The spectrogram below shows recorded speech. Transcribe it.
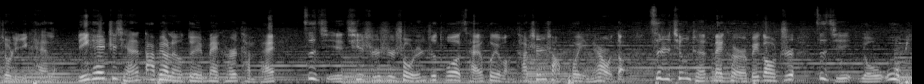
就离开了。离开之前，大漂亮对迈克尔坦白。自己其实是受人之托才会往他身上泼饮料的。次日清晨，迈克尔被告知自己有物品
